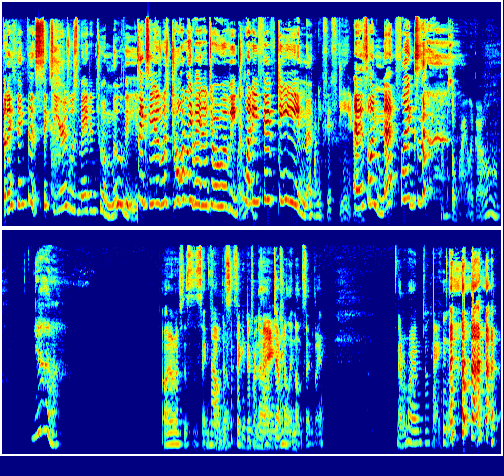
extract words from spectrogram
But I think that Six Years was made into a movie. Six Years was totally made into a movie. Was it? 2015. 2015. And it's on Netflix. That was a while ago. yeah. Oh, I don't know if this is the same No, thing. No, this looks like a different no, thing. definitely not the same thing. Never mind. Okay.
